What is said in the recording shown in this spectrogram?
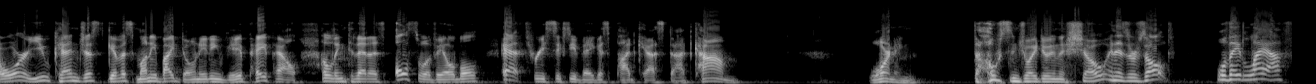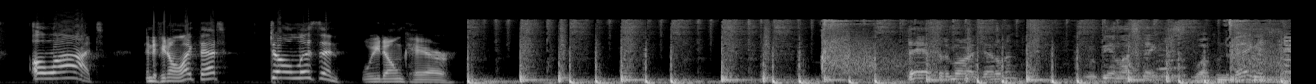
Or you can just give us money by donating via PayPal. A link to that is also available at 360vegaspodcast.com. Warning the hosts enjoy doing the show, and as a result, well, they laugh a lot. And if you don't like that, don't listen. We don't care. Day after tomorrow, gentlemen, we'll be in Las Vegas. Welcome to Vegas.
